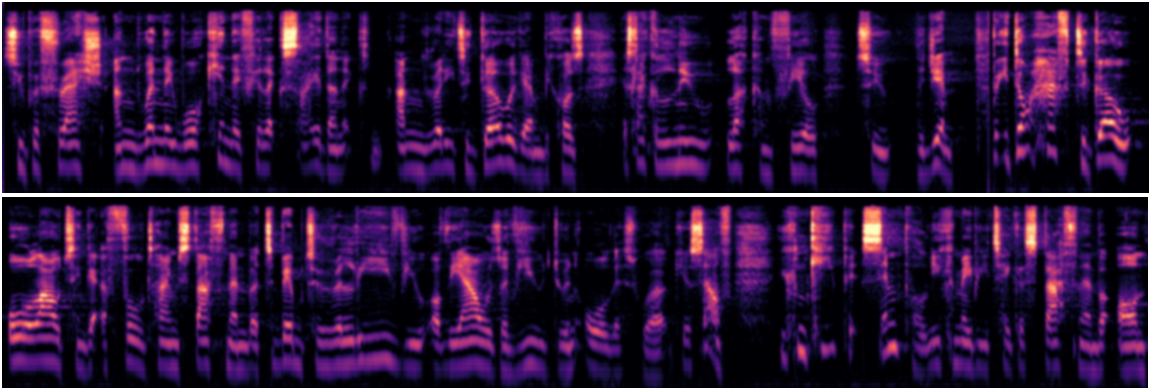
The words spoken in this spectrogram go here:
super fresh. And when they walk in, they feel excited and, and ready to go again because it's like a new look and feel to the gym. But you don't have to go all out and get a full time staff member to be able to relieve you of the hours of you doing all this work yourself. You can keep it simple. You can maybe take a staff member on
